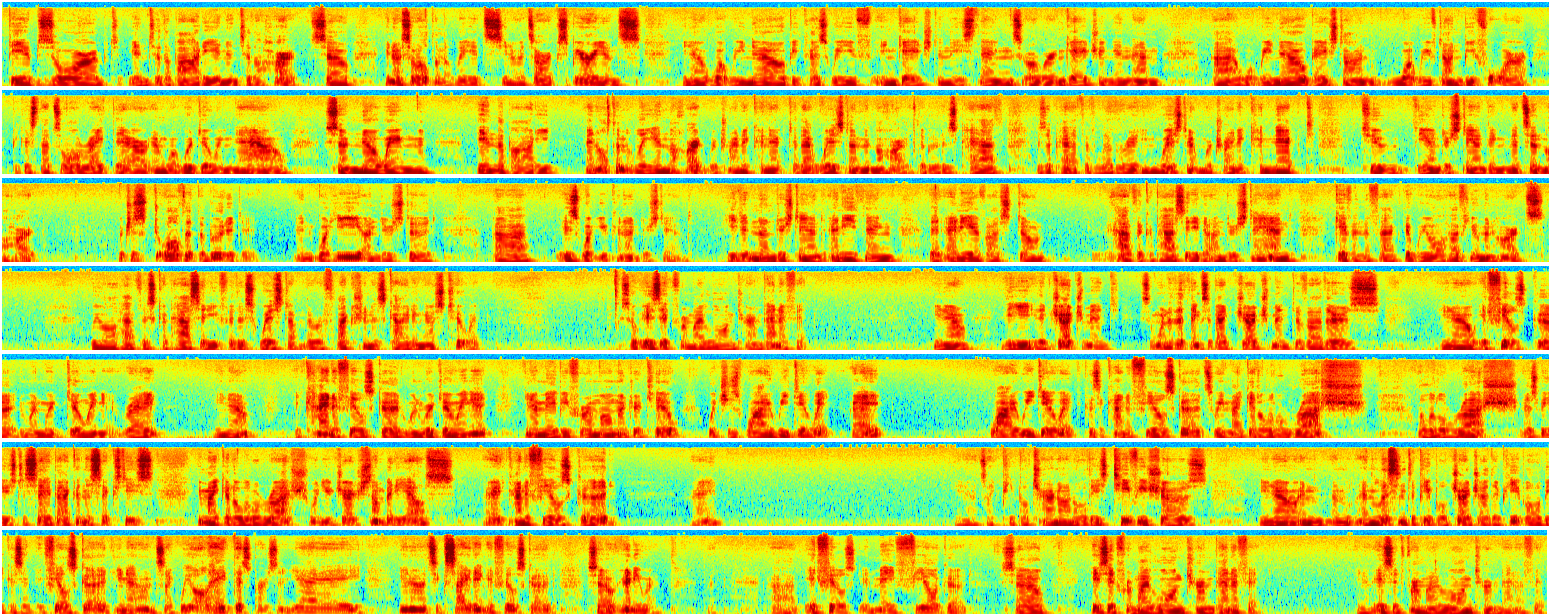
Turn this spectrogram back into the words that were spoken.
be absorbed into the body and into the heart. So, you know, so ultimately it's, you know, it's our experience, you know, what we know because we've engaged in these things or we're engaging in them, uh, what we know based on what we've done before, because that's all right there, and what we're doing now. So, knowing in the body and ultimately in the heart. We're trying to connect to that wisdom in the heart. The Buddha's path is a path of liberating wisdom. We're trying to connect to the understanding that's in the heart, which is all that the Buddha did. And what he understood uh, is what you can understand. He didn't understand anything that any of us don't have the capacity to understand, given the fact that we all have human hearts. We all have this capacity for this wisdom. The reflection is guiding us to it. So, is it for my long term benefit? You know, the, the judgment so, one of the things about judgment of others, you know, it feels good when we're doing it, right? You know, it kind of feels good when we're doing it, you know, maybe for a moment or two, which is why we do it, right? Why we do it, because it kind of feels good. So, we might get a little rush, a little rush, as we used to say back in the 60s. You might get a little rush when you judge somebody else, right? It kind of feels good, right? You know, it's like people turn on all these TV shows, you know, and, and, and listen to people judge other people because it, it feels good, you know. It's like we all hate this person. Yay! You know, it's exciting. It feels good. So anyway, uh, it feels it may feel good. So is it for my long-term benefit? You know, is it for my long-term benefit?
